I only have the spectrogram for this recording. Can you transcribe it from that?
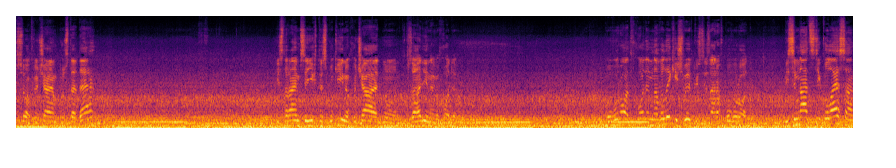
Все, включаємо просте D. І стараємося їхати спокійно, хоча ну, взагалі не виходить. Поворот, входимо на великій швидкості зараз в поворот. 18 колеса.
